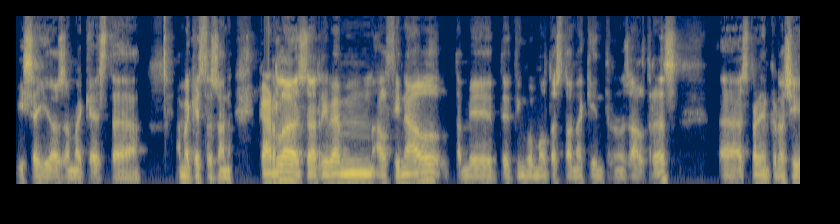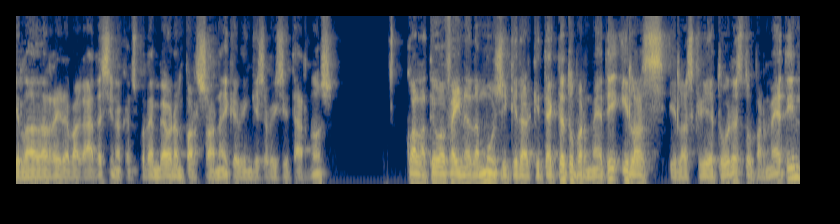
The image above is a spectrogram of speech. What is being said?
i seguidors amb aquesta, amb aquesta zona. Carles, arribem al final, també t'he tingut molta estona aquí entre nosaltres, eh, esperem que no sigui la darrera vegada, sinó que ens podem veure en persona i que vinguis a visitar-nos quan la teva feina de músic i d'arquitecte t'ho permeti i les, i les criatures t'ho permetin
